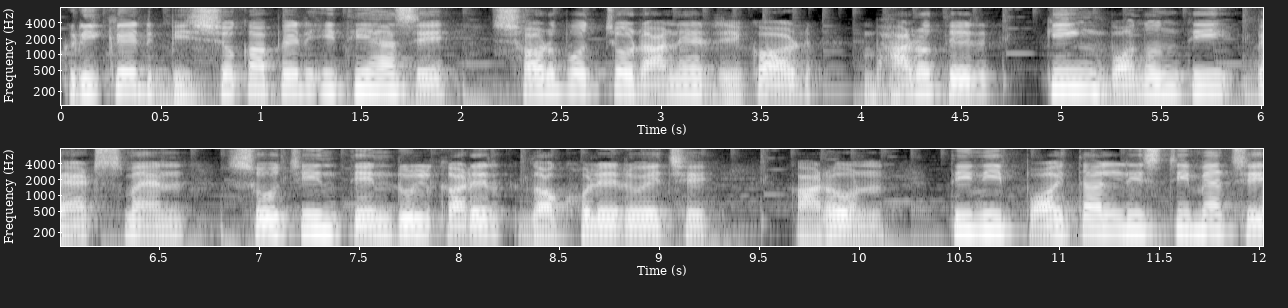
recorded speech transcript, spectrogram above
ক্রিকেট বিশ্বকাপের ইতিহাসে সর্বোচ্চ রানের রেকর্ড ভারতের কিংবদন্তি ব্যাটসম্যান সচিন তেন্ডুলকারের দখলে রয়েছে। কারণ তিনি পঁয়তাল্লিশটি ম্যাচে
